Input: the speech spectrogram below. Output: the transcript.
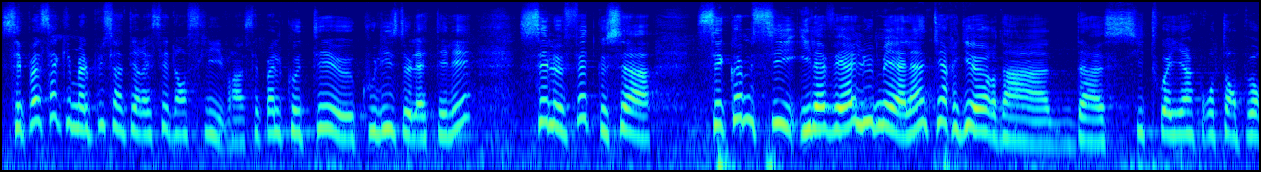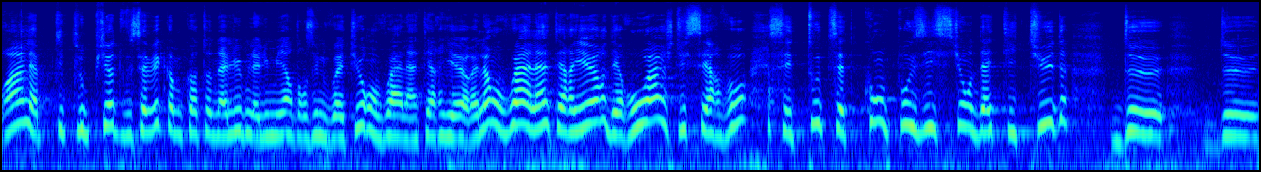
C'est pas ça qui m'a le plus intéressé dans ce livre. Hein. C'est pas le côté euh, coulisses de la télé. C'est le fait que ça, c'est comme si avait allumé à l'intérieur d'un d'un citoyen contemporain la petite loupiote. Vous savez, comme quand on allume la lumière dans une voiture, on voit à l'intérieur. Et là, on voit à l'intérieur des rouages du cerveau. C'est toute cette composition d'attitudes de de,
